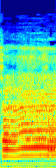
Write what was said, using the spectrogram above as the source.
Hey.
